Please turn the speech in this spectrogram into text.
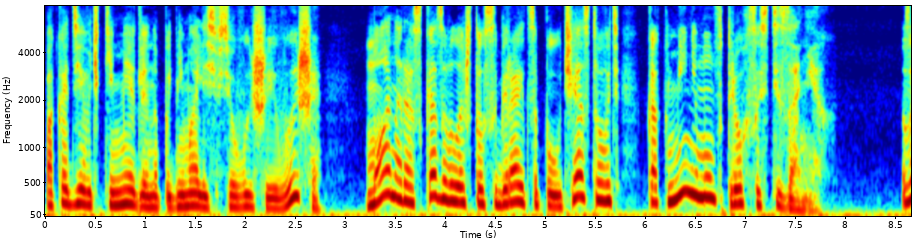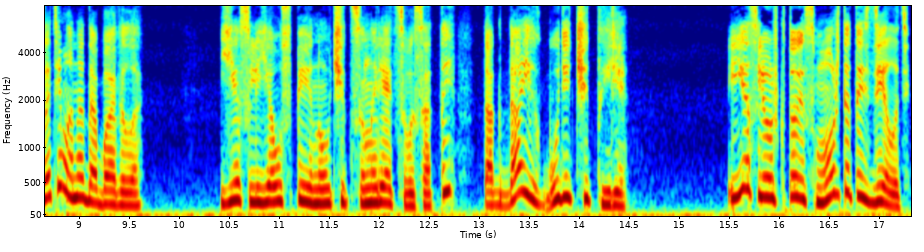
Пока девочки медленно поднимались все выше и выше — Моана рассказывала, что собирается поучаствовать как минимум в трех состязаниях. Затем она добавила, «Если я успею научиться нырять с высоты, тогда их будет четыре». «Если уж кто и сможет это сделать,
